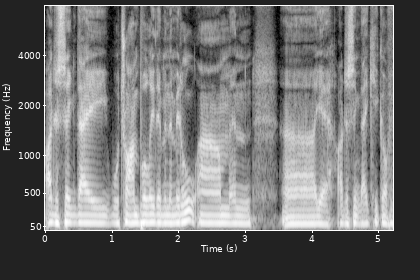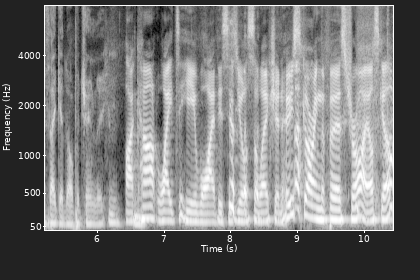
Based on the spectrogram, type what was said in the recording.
I just think they will try and bully them in the middle, um, and uh, yeah, I just think they kick off if they get the opportunity. I can't wait to hear why this is your selection. Who's scoring the first try, Oscar?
